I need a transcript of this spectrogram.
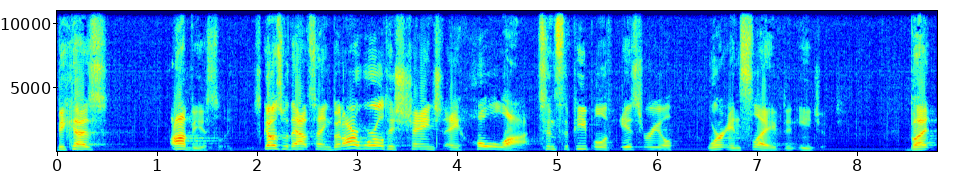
Because, obviously, this goes without saying, but our world has changed a whole lot since the people of Israel were enslaved in Egypt. But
